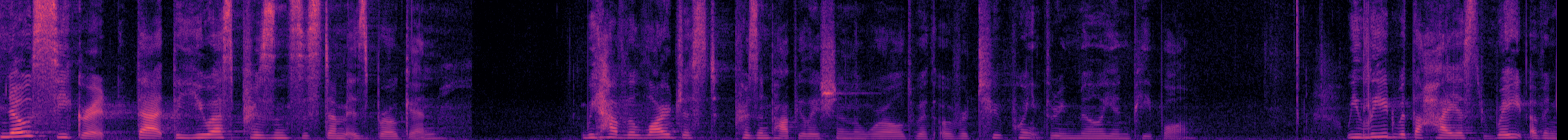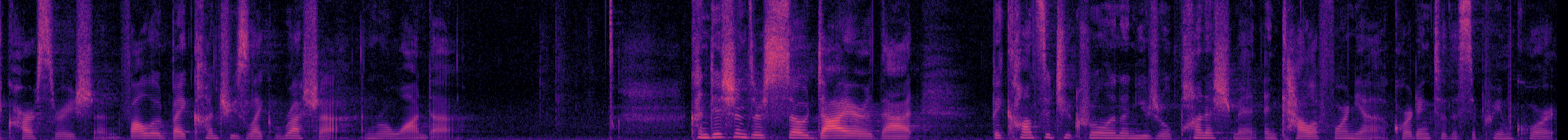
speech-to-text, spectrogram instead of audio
no secret that the US prison system is broken. We have the largest prison population in the world with over 2.3 million people. We lead with the highest rate of incarceration, followed by countries like Russia and Rwanda. Conditions are so dire that they constitute cruel and unusual punishment in California, according to the Supreme Court.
